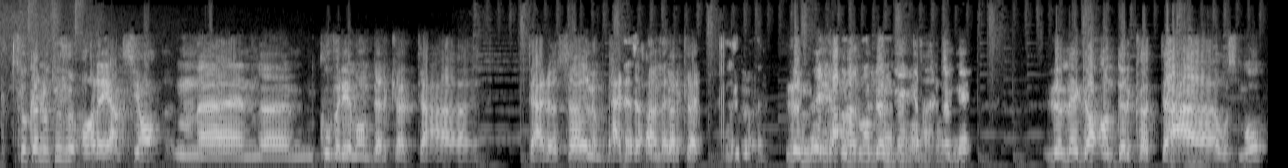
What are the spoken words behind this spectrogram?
باسكو كانوا توجور اون رياكسيون نكوفري لوندر كات تاع تاع روسل ومن بعد اندر كات لو ميغا لو ميغا اندر كات تاع واسمو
